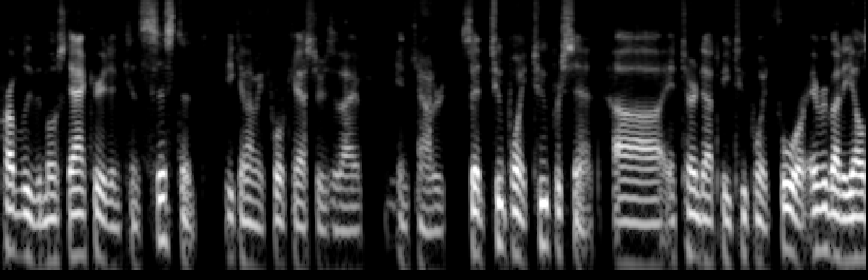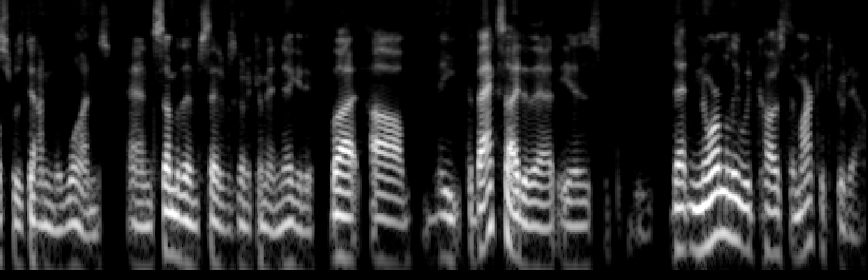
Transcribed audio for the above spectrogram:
probably the most accurate and consistent economic forecasters that I've encountered, said 2.2%. Uh, it turned out to be 2.4. Everybody else was down in the ones, and some of them said it was going to come in negative. But um, the the backside of that is that normally would cause the market to go down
